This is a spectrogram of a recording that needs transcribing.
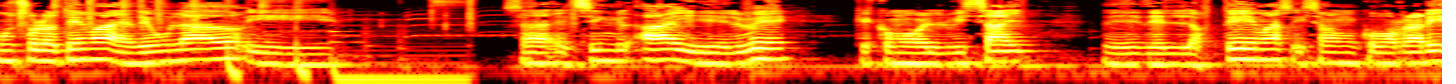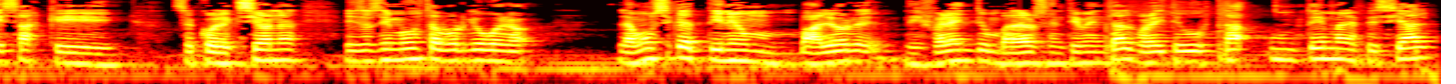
un solo tema de un lado y o sea, el single A y el B, que es como el B-side de, los temas y son como rarezas que se coleccionan. Eso sí me gusta porque, bueno, la música tiene un valor diferente, un valor sentimental. Por ahí te gusta un tema en especial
